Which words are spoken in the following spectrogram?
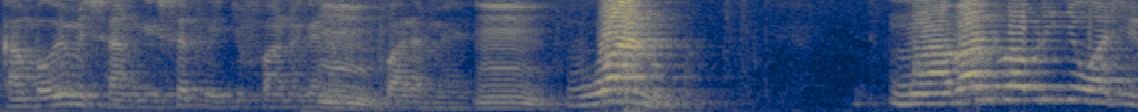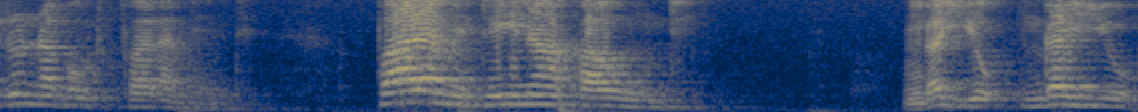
kambawo emisango esatu egifaanagana Mm. mu palamenti Mm. one mwe abantu babulijjo what you don't know about parliament? Parliament erina akawunti nga yo. Nga yo.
